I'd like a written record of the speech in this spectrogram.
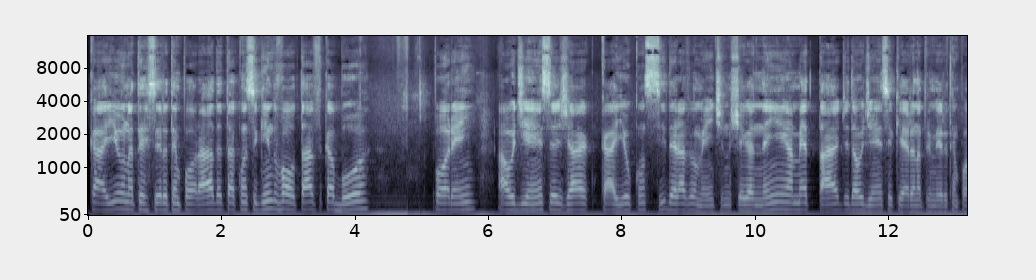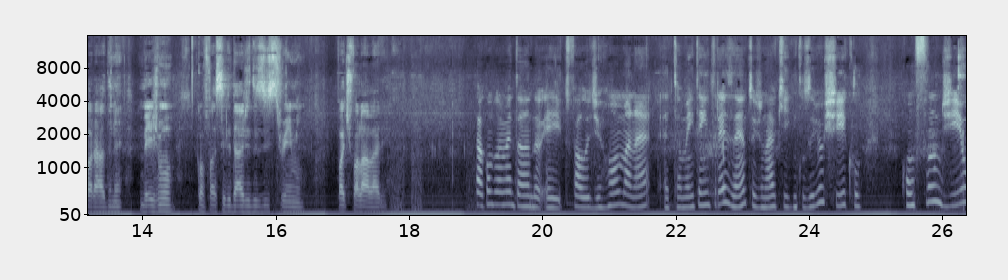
caiu na terceira temporada, tá conseguindo voltar a ficar boa porém a audiência já caiu consideravelmente, não chega nem a metade da audiência que era na primeira temporada, né? Mesmo com a facilidade dos streaming. Pode falar, Lari. Só complementando, e tu falou de Roma, né? É, também tem 300, né? Que inclusive o Chico confundiu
